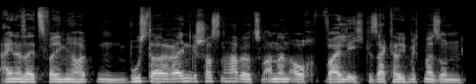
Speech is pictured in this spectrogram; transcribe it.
einerseits, weil ich mir heute einen Booster reingeschossen habe, und zum anderen auch, weil ich gesagt habe, ich möchte mal so einen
